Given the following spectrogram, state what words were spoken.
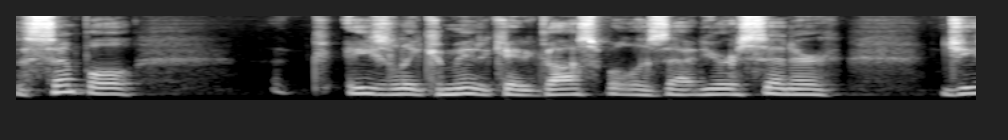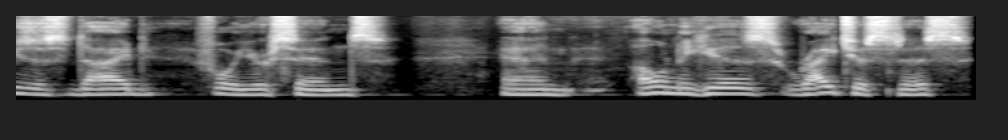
the simple, easily communicated gospel is that you're a sinner, Jesus died for your sins, and only his righteousness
